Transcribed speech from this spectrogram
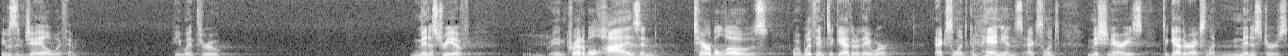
He was in jail with him. He went through ministry of incredible highs and terrible lows went with him together. They were excellent companions, excellent missionaries together, excellent ministers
